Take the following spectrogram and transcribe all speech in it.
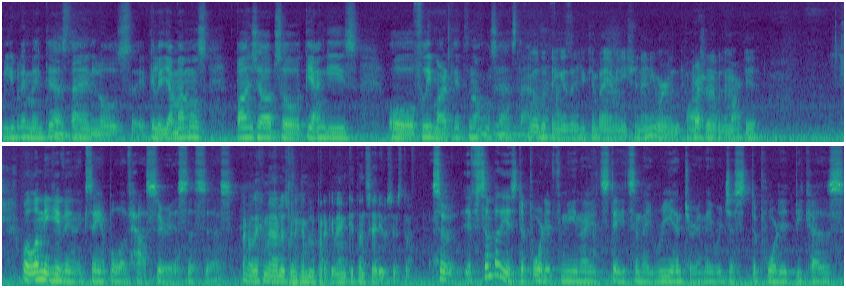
libremente hasta en los eh, que le llamamos pawn shops o tianguis o flea markets, ¿no? O sea, está... Well, the thing is that you can buy ammunition anywhere in the pawn Right. shop, in the market. Well, let me give you an example of how serious this is. Bueno, déjenme darles un ejemplo para que vean qué tan serio es esto. So, if somebody is deported from the United States and they re-enter and they were just deported because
